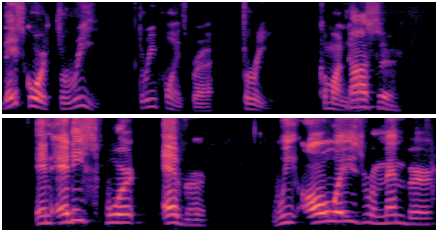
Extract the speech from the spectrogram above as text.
They scored three, three points, bruh. Three. Come on now. Nah, sir. In any sport ever, we always remember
